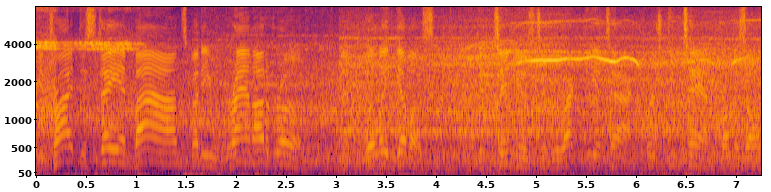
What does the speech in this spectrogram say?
He tried to stay in bounds, but he ran out of room. And Willie Gillus continues to direct the attack. First and 10 from his own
